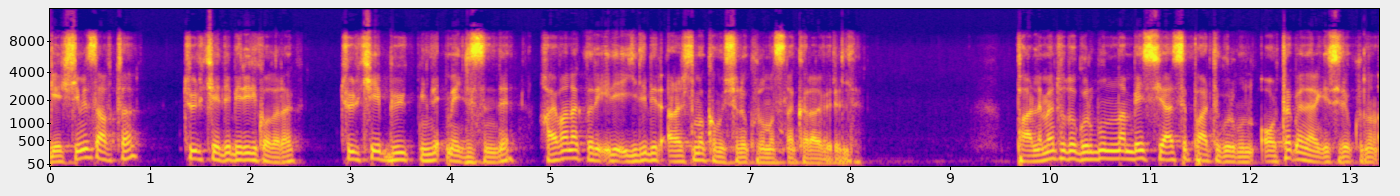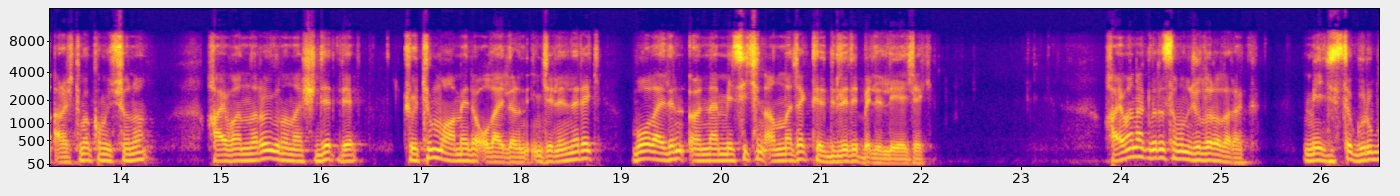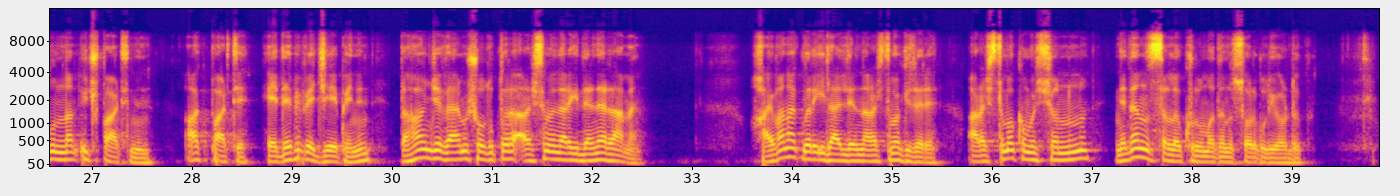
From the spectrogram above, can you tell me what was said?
Geçtiğimiz hafta Türkiye'de bir ilk olarak Türkiye Büyük Millet Meclisi'nde hayvan hakları ile ilgili bir araştırma komisyonu kurulmasına karar verildi. Parlamentoda grubu bulunan 5 siyasi parti grubunun ortak önergesiyle kurulan araştırma komisyonu hayvanlara uygulanan şiddet ve kötü muamele olaylarının incelenerek bu olayların önlenmesi için alınacak tedbirleri belirleyecek. Hayvan hakları savunucuları olarak mecliste grubu bulunan 3 partinin AK Parti, HDP ve CHP'nin daha önce vermiş oldukları araştırma önergelerine rağmen hayvan hakları ihlallerini araştırmak üzere araştırma komisyonunun neden ısrarla kurulmadığını sorguluyorduk.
